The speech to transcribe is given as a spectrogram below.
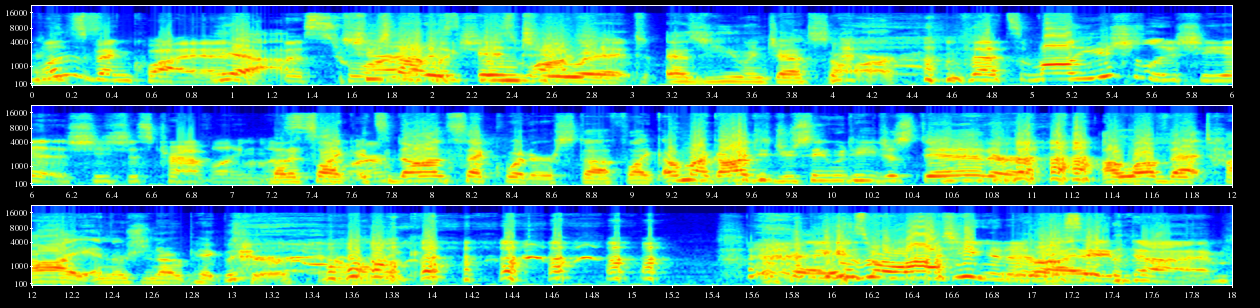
Lynn's been quiet. Yeah, this tour. she's not as she's into watched it as you and Jess are. That's well, usually she is. She's just traveling. This But it's like it's non sequitur stuff. Like, oh my god, did you see what he just did? Or I love that tie, and there's no picture. And I'm like, okay, because we're watching it at Right. the same time.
